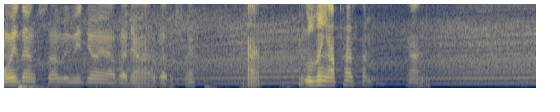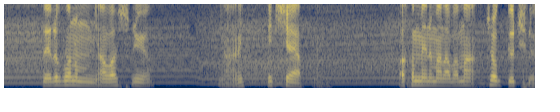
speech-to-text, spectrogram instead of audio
O yüzden kısa bir video yapacağım arkadaşlar. Yani uzun yaparsam yani telefonum yavaşlıyor. Yani hiç şey yapmayın. Bakın benim arabama çok güçlü.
